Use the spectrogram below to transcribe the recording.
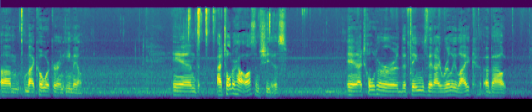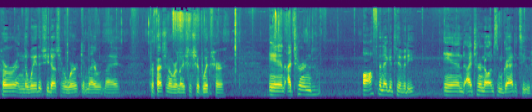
um, my coworker an email. And I told her how awesome she is. And I told her the things that I really like about her and the way that she does her work and my, my professional relationship with her and I turned off the negativity and I turned on some gratitude.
